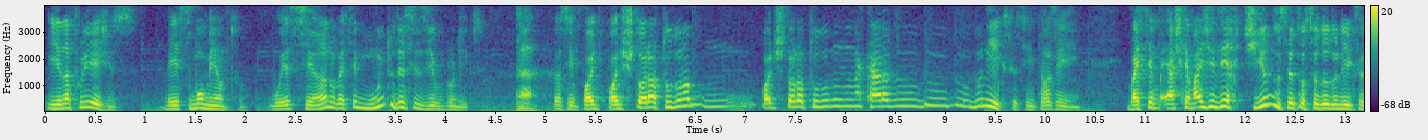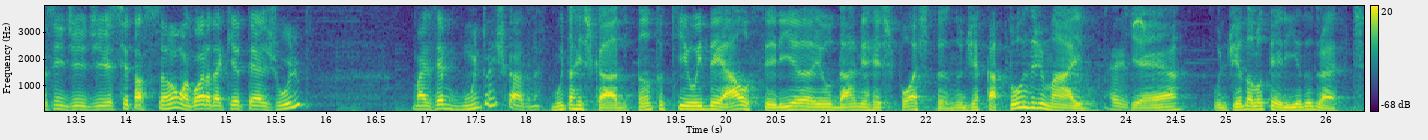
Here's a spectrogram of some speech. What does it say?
e na free agents, nesse momento. O esse ano vai ser muito decisivo pro Knicks. É. Então, assim, pode, pode estourar tudo na, pode estourar tudo na cara do, do, do, do Knicks, assim. Então, assim, vai ser, acho que é mais divertido ser torcedor do Knicks, assim, de, de excitação agora daqui até julho mas é muito arriscado, né? Muito arriscado. Tanto que o ideal seria eu dar minha resposta no dia 14 de maio, é que é o dia da loteria do draft.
